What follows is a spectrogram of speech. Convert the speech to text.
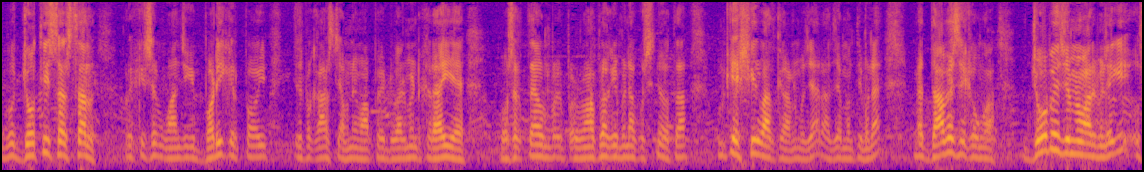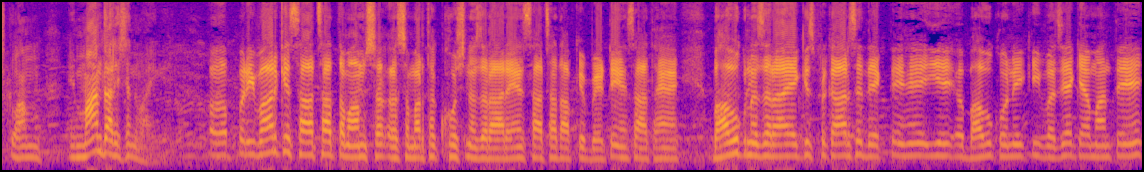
वो ज्योतिष स्थल, और कृष्ण भगवान जी की बड़ी कृपा हुई, जिस प्रकार से हमने वहाँ पे डेवलपमेंट कराई है। हो सकता है उन परमात्मा के बिना कुछ नहीं होता। उनके आशीर्वाद के कारण मुझे राज्य मंत्री मिला मैं दावे से कहूँगा, जो भी जिम्मेवारी मिलेगी, उसको हम ईमानदारी से निभाएँगे। परिवार के साथ साथ तमाम समर्थक खुश नज़र आ रहे हैं। साथ साथ आपके बेटे हैं, साथ हैं। भावुक नज़र आए। किस प्रकार से देखते हैं ये भावुक होने की वजह क्या मानते हैं?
